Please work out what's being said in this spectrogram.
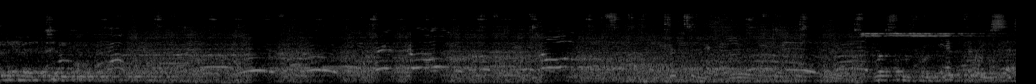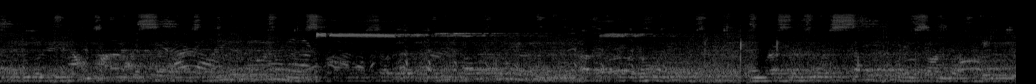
Wrestlers for fifth place at 78 pounds on that seven is Landon Ortiz, Illinois. And wrestlers for seventh place on that eight,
